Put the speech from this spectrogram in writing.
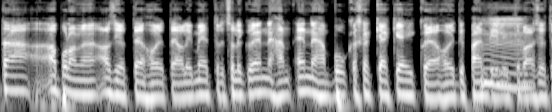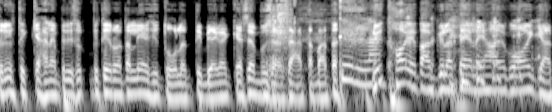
tämä Apulannan asioiden hoitaja oli miettinyt, että se oli kun ennen hän, ennen hän puukkasi kaikkia keikkoja ja hoiti bändiin mm. liittyviä asioita, niin yhtäkkiä hänen piti, piti ruveta liesituulettimia ja kaikkea semmoisia säätämään. Kyllä. Nyt hoidetaan kyllä teille ihan joku oikea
